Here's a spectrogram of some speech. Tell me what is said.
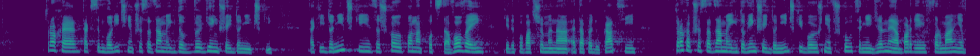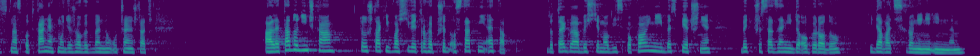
trochę tak symbolicznie przesadzamy ich do większej doniczki. Takiej doniczki ze szkoły ponadpodstawowej, kiedy popatrzymy na etap edukacji, trochę przesadzamy ich do większej doniczki, bo już nie w szkółce niedzielnej, a bardziej już formalnie na spotkaniach młodzieżowych będą uczęszczać. Ale ta doniczka to już taki właściwie trochę przedostatni etap do tego, abyście mogli spokojnie i bezpiecznie być przesadzeni do ogrodu i dawać schronienie innym.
